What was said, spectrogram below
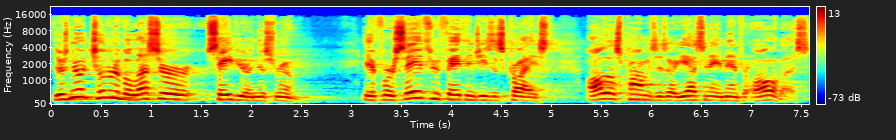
There's no children of a lesser Savior in this room. If we're saved through faith in Jesus Christ, all those promises are yes and amen for all of us.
